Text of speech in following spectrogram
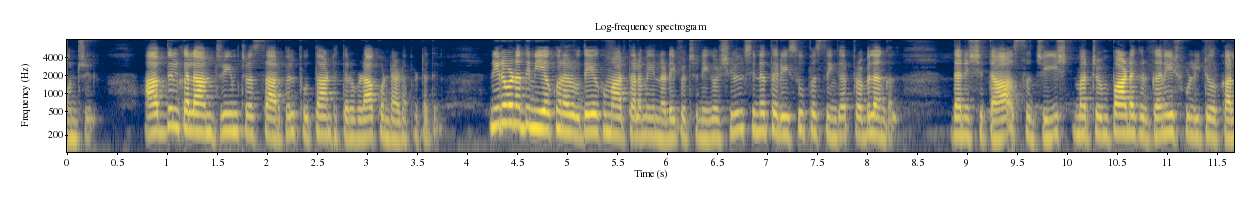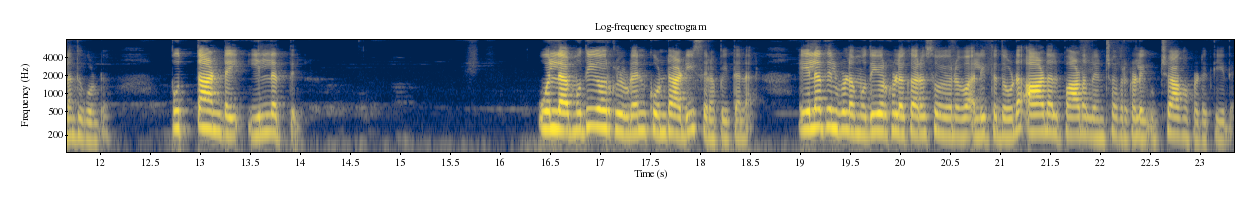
ஒன்றில் அப்துல் கலாம் ட்ரீம் ட்ரஸ்ட் சார்பில் புத்தாண்டு திருவிழா கொண்டாடப்பட்டது. நிறுவனத்தின் இயக்குனர் உதயகுமார் தலைமையில் நடைபெற்ற நிகழ்ச்சியில் சின்னத்திரை சூப்பர் சிங்கர் பிரபலங்கள் தனிஷிதா சஜீஷ் மற்றும் பாடகர் கணேஷ் உள்ளிட்டோர் கலந்து கொண்டு புத்தாண்டை இல்லத்தில் உள்ள முதியோர்களுடன் கொண்டாடி சிறப்பித்தனர். இல்லத்தில் உள்ள முதியோர்களுக்கு அரசு உணவு அளித்ததோடு ஆடல் பாடல் என்று அவர்களை உற்சாகப்படுத்தியது.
